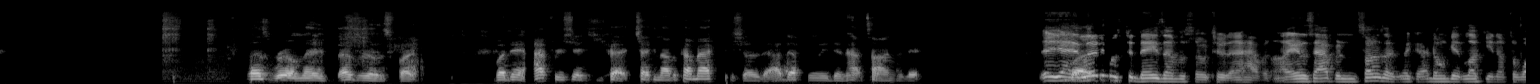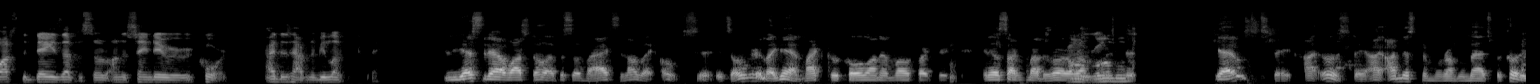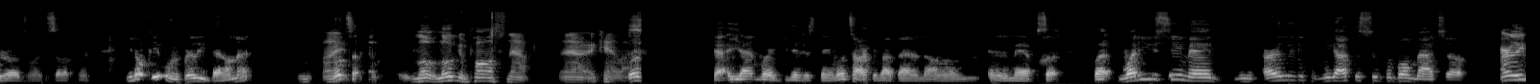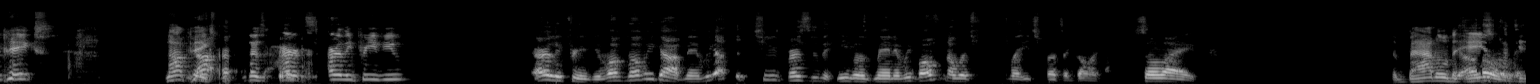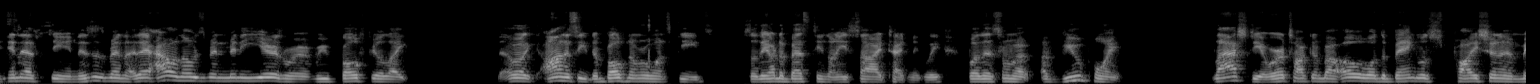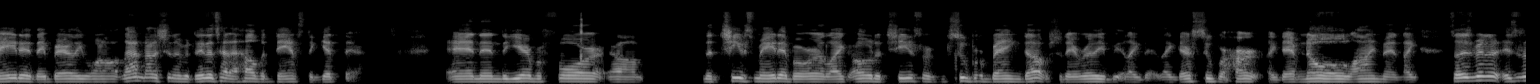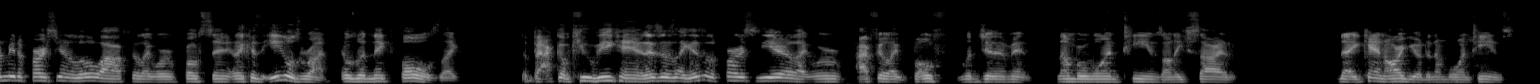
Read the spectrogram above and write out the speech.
That's real, man. That's real as fuck. But then I appreciate you checking out the McAfee show today. I definitely didn't have time today. Yeah, but, it literally was today's episode too that happened. Like it has happened. Sometimes I, like I don't get lucky enough to watch the day's episode on the same day we record. I just happen to be lucky today. Yesterday, I watched the whole episode by accident. I was like, "Oh shit, it's over!" Like, yeah, Michael Cole on that motherfucker, and they was talking about the Royal oh, Rumble. Yeah, it was straight. I, it was straight. I, I missed the Rumble match, but Cody Rhodes won. So, you know, people really bet on that. I, What's up? Logan Paul snapped. I can't lie. Yeah, he had boy did his thing. We'll talk about that in um in the May episode. But what do you see, man? Early, we got the Super Bowl matchup. Early picks, not picks. Not Does early preview? Early preview. What what we got, man? We got the Chiefs versus the Eagles, man, and we both know which way each of us are going. So like, the battle the AFC and NFC, and this has been I don't know, it's been many years where we both feel like like honestly, they're both number one seeds, so they are the best teams on each side technically. But it's from a, a viewpoint. Last year, we are talking about, oh well, the Bengals probably shouldn't have made it. They barely won all that. Not shouldn't have. They just had a hell of a dance to get there. And then the year before, um, the Chiefs made it, but we're like, oh, the Chiefs are super banged up. Should they really be like, like they're super hurt? Like they have no old linemen. Like so, it's been it's gonna be the first year in a little while. I feel like we're both saying like because the Eagles run, it was with Nick Foles, like the backup QB came. This is like this is the first year like we're I feel like both legitimate number one teams on each side that you can't argue are the number one teams.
